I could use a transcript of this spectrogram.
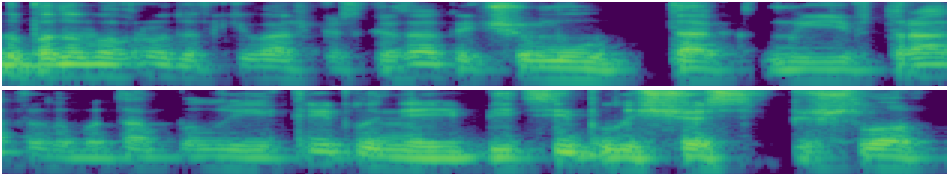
Ну, по Новогродовці важко сказати, чому так ми її втратили, бо там були і кріплення, і бійці були щось пішло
